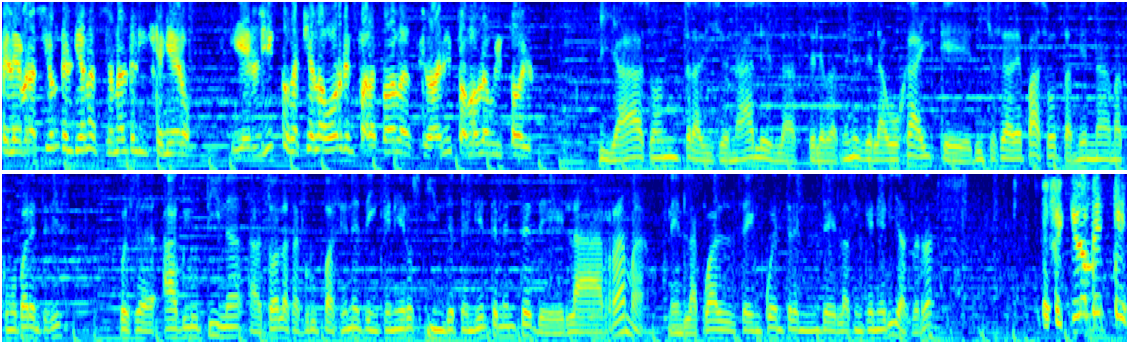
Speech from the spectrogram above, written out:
celebración del Día Nacional del Ingeniero. Y el listos aquí a la orden para toda la ciudadanía y amable auditorio. Y ya son tradicionales las celebraciones de la UJAI, que dicho sea de paso, también nada más como paréntesis, pues eh, aglutina a todas las agrupaciones de ingenieros independientemente de la rama en la cual se encuentren de las ingenierías, ¿verdad? Efectivamente,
